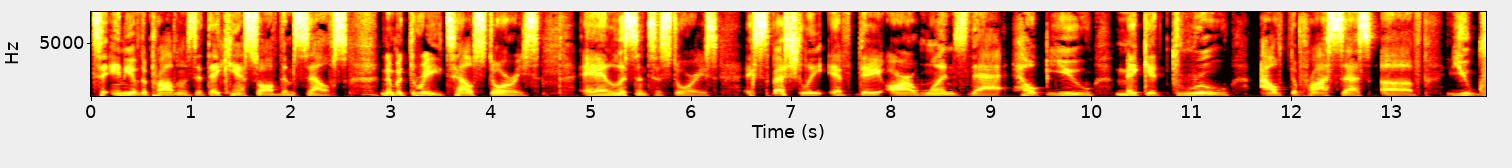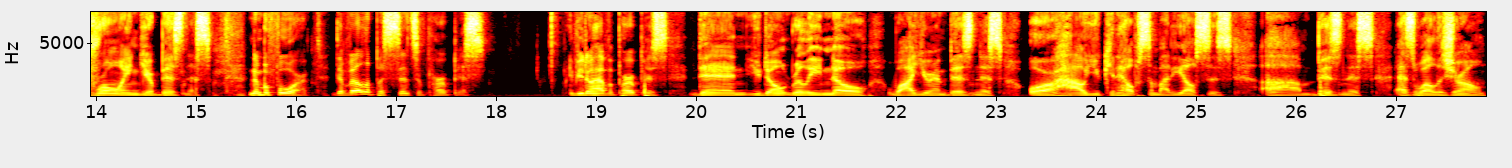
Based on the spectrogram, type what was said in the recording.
to any of the problems that they can't solve themselves. Number three, tell stories and listen to stories, especially if they are ones that help you make it through out the process of you growing your business. Number four, develop a sense of purpose if you don't have a purpose, then you don't really know why you're in business or how you can help somebody else's um, business as well as your own.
